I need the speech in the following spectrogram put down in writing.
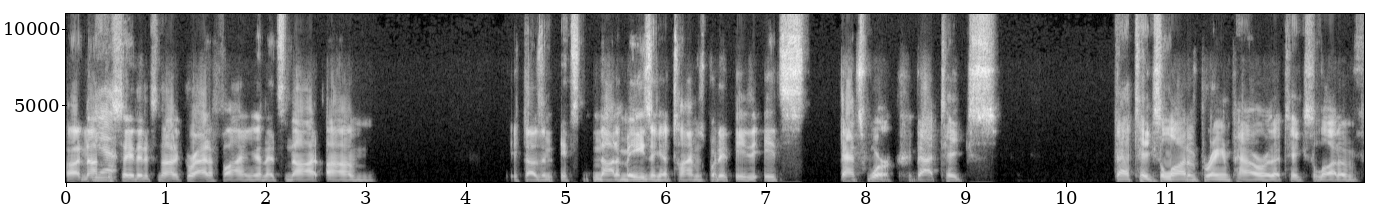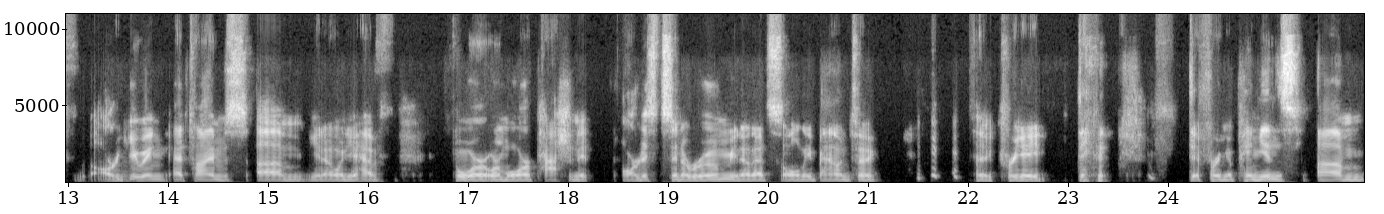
Uh not Yeah. to say that it's not gratifying and it's not um it doesn't it's not amazing at times, but it, it it's that's work. That takes that takes a lot of brain power that takes a lot of arguing at times um you know when you have four or more passionate artists in a room you know that's only bound to to create differing opinions um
